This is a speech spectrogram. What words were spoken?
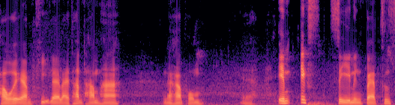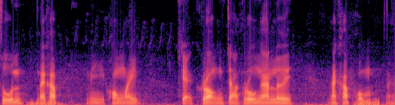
Power Amp ที่หลาย ๆ ท่านถามหานะครับผมเนี่ย MX 41800นะครับ นี่ของใหม่แกะกล่องจากโรงงานเลยนะครับผมอ่า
